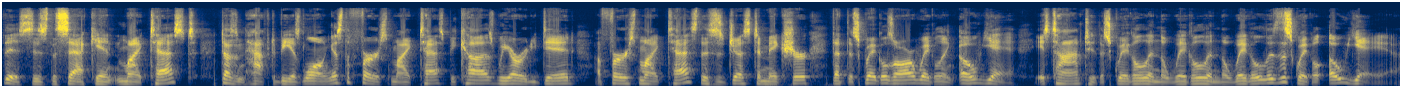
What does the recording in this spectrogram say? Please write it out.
This is the second mic test. Doesn't have to be as long as the first mic test because we already did a first mic test. This is just to make sure that the squiggles are wiggling. Oh yeah, it's time to the squiggle and the wiggle and the wiggle is the squiggle. Oh yeah.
